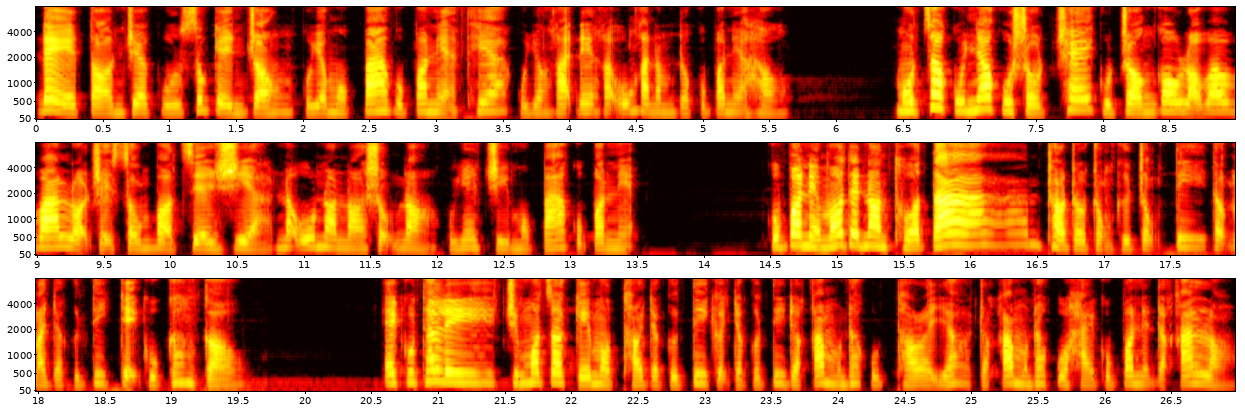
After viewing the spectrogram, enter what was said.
để tòn chơi cũng số kiện trong cú giống một ba cú phân nè thia cú giống gạt đen gạt uống gạt nằm đồ cú phân nè hậu một giờ của nhau của sổ che của tròn gâu lọ ba ba lọ chạy sống bỏ dễ dìa nó u nó nó sổ nó của nhân chỉ một ba của bọn nè của bọn nè mới tên non thua ta thọ đầu trọng cứ trọng ti thọ nó cho cứ ti chạy của cơn cầu ai của thấy li chỉ một giờ kế một thọ cho cứ ti cỡ cho cứ ti được cá một thọ của thọ là do cho cá một thọ của hai của bọn nè được cá lọ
